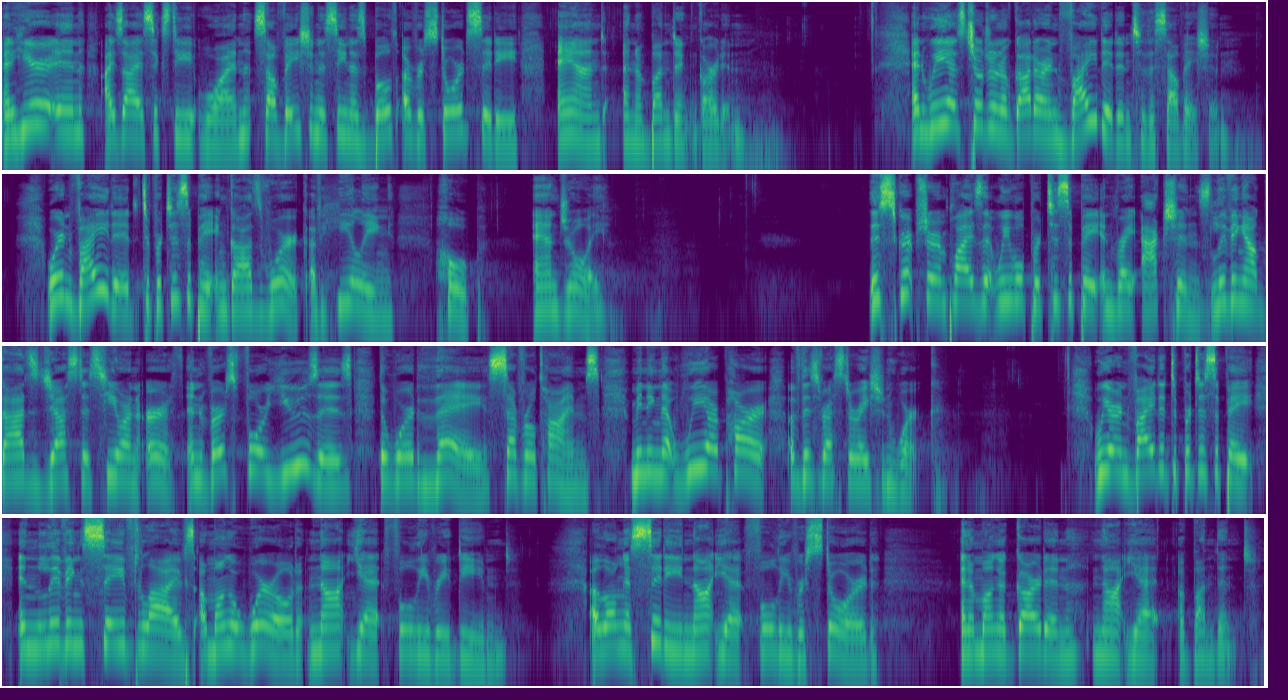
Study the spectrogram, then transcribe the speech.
And here in Isaiah 61, salvation is seen as both a restored city and an abundant garden. And we, as children of God, are invited into the salvation. We're invited to participate in God's work of healing, hope, and joy. This scripture implies that we will participate in right actions, living out God's justice here on earth. And verse 4 uses the word they several times, meaning that we are part of this restoration work. We are invited to participate in living saved lives among a world not yet fully redeemed, along a city not yet fully restored, and among a garden not yet abundant.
